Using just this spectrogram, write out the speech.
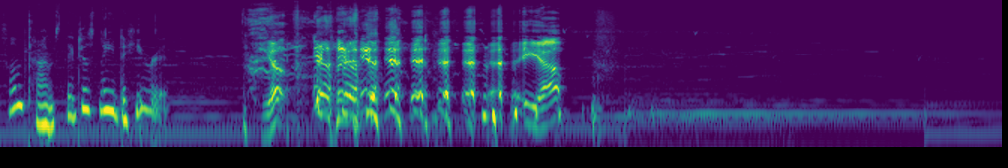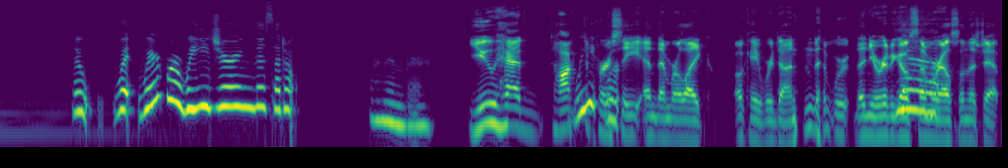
Sometimes they just need to hear it. Yep. yep. So, wh- where were we during this? I don't remember. You had talked We to were- Percy, and then we're like, okay, we're done. Then we're- then you were going to go Yeah. somewhere else on the ship.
